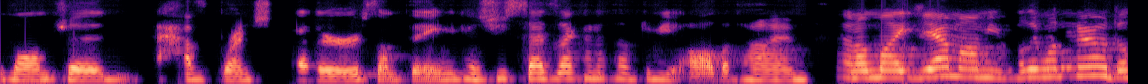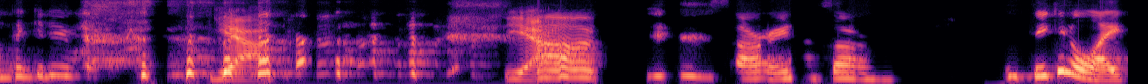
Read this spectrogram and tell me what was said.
mom should have brunch together or something because she says that kind of stuff to me all the time. And I'm like, Yeah, mom, you really want to know? Don't think you do. yeah. Yeah. Um, sorry, I'm sorry. Speaking of like,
